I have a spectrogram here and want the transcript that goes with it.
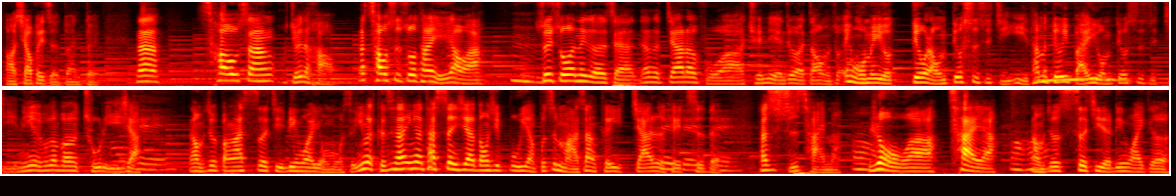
啊消费者端推。那超商觉得好，那超市说他也要啊。嗯，所以说那个在那个家乐福啊，全联就来找我们说，哎、欸，我们有丢了，我们丢四十几亿，他们丢一百亿，我们丢四十几亿，你也不帮我处理一下，然后我们就帮他设计另外一种模式，因为可是他因为他剩下的东西不一样，不是马上可以加热可以吃的，它是食材嘛，肉啊菜啊，那我们就设计了另外一个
